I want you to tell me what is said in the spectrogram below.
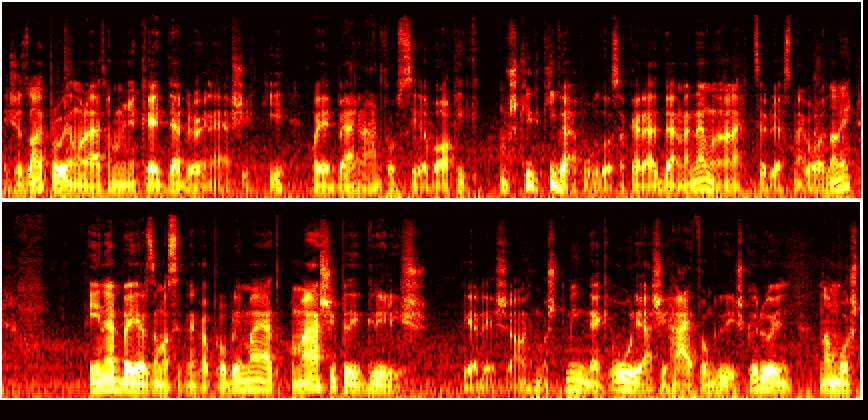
és ez nagy probléma lehet, ha mondjuk egy De Bruyne esik ki, vagy egy Bernardo Silva, akik most ki, kivel pódolsz a keretben, mert nem olyan egyszerű ezt megoldani. Én ebben érzem a Citynek a problémáját, a másik pedig Grillis kérdése, amit most mindenki óriási hype van Grillis körül, hogy na most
